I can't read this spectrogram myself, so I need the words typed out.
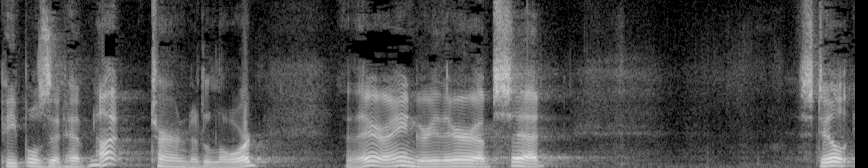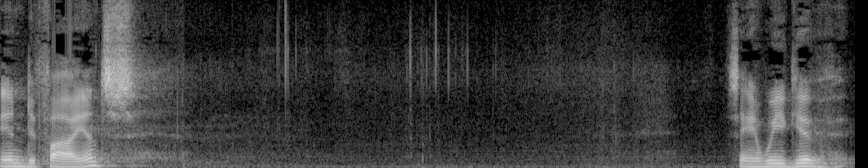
peoples that have not turned to the Lord. They're angry, they're upset, still in defiance, saying, We give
